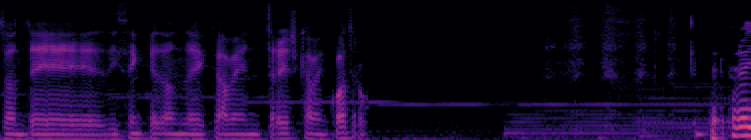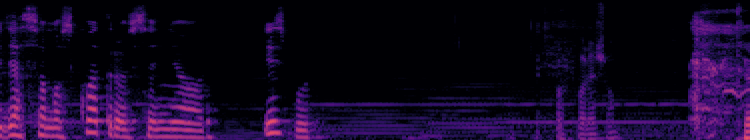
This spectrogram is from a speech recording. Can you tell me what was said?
Donde dicen que donde caben tres, caben cuatro. Pero, ya somos cuatro, señor Eastwood. Pues por eso.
